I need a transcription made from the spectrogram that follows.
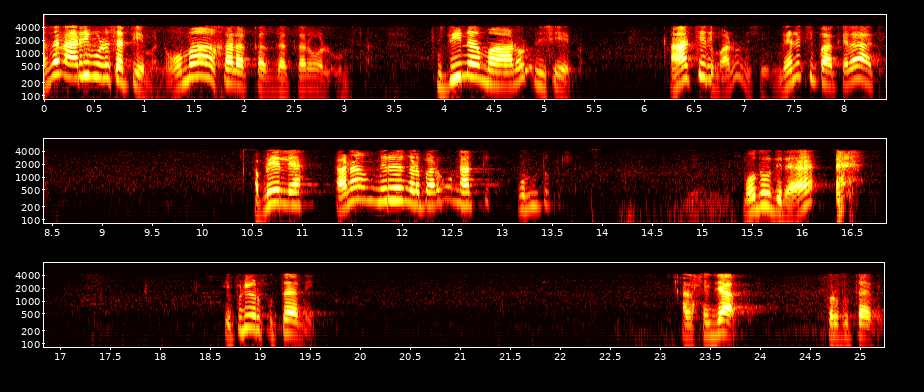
அதான் அறிவுள்ள சத்தியம். பண்ணு உமா கலக்க கரவல் புதினமான ஒரு விஷயம். ஆச்சரியமான ஒரு விஷயம். நினைச்சு பார்க்கல ஆச்சரியம். அப்படியே இல்லையா? ஆனா மிருகங்களை பாருங்க நத்தி உண்டு. மொதூதிர இப்படி ஒரு புத்தகம். அல் ஹிஜாப் ஒரு புத்தகம்.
